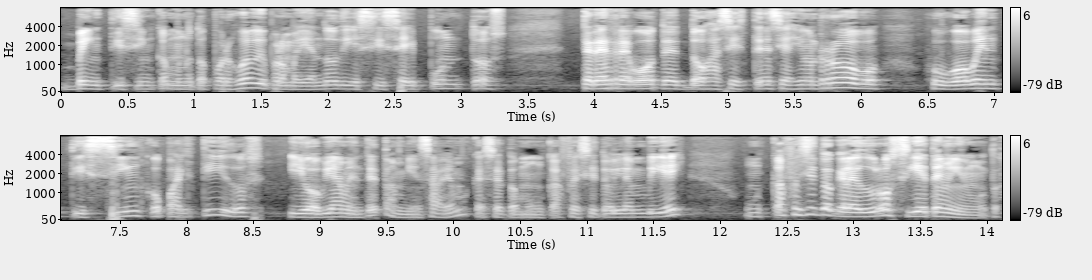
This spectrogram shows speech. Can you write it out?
25 minutos por juego y promediando 16 puntos, 3 rebotes, 2 asistencias y un robo jugó 25 partidos y obviamente también sabemos que se tomó un cafecito en la NBA, un cafecito que le duró 7 minutos.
